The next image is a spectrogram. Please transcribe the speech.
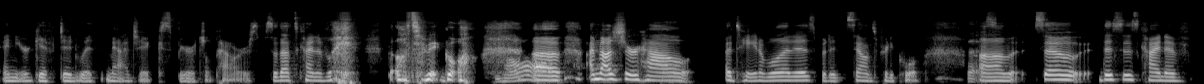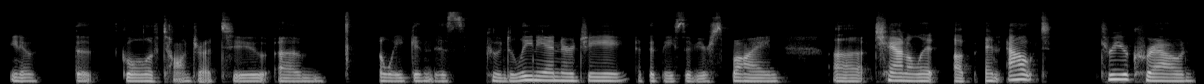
and you're gifted with magic spiritual powers. So that's kind of like the ultimate goal. Oh. uh, i'm not sure how attainable it is but it sounds pretty cool. Um, so this is kind of you know the goal of tantra to um, awaken this kundalini energy at the base of your spine uh, channel it up and out through your crown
